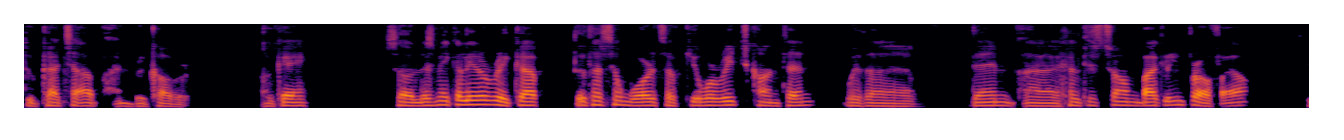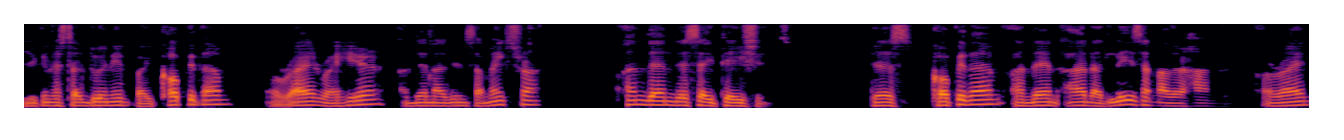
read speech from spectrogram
to catch up and recover. Okay, so let's make a little recap. 2000 words of keyword rich content with a then a healthy strong backlink profile. You can start doing it by copy them, all right, right here, and then adding some extra, and then the citations. Just copy them and then add at least another 100, all right?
